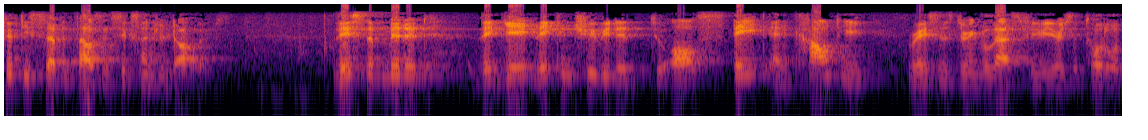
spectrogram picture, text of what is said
$57,600. They submitted, they, gave, they contributed to all state and county races during the last few years a total of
